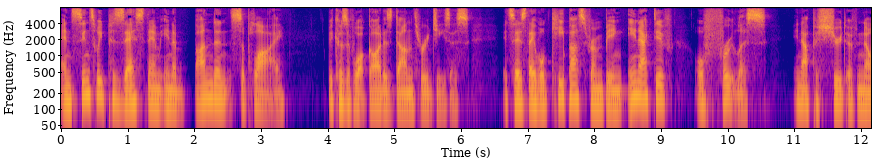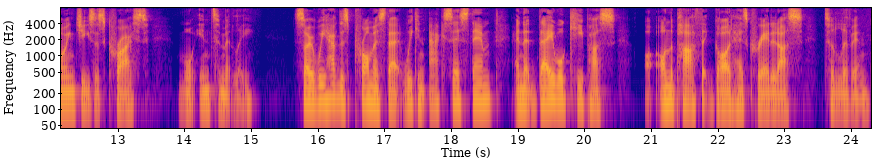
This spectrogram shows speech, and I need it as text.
and since we possess them in abundant supply because of what God has done through Jesus, it says they will keep us from being inactive or fruitless in our pursuit of knowing Jesus Christ more intimately. So we have this promise that we can access them and that they will keep us on the path that God has created us to live in.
